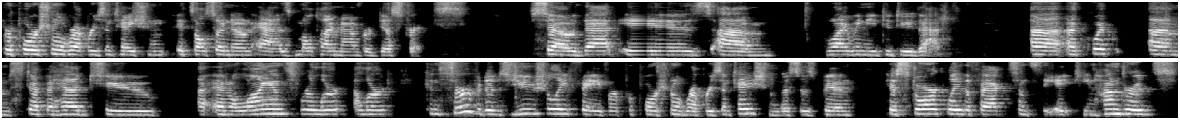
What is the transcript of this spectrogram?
proportional representation. It's also known as multi-member districts. So that is um, why we need to do that. Uh, a quick um, step ahead to uh, an alliance alert, alert. Conservatives usually favor proportional representation. This has been historically the fact since the 1800s.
